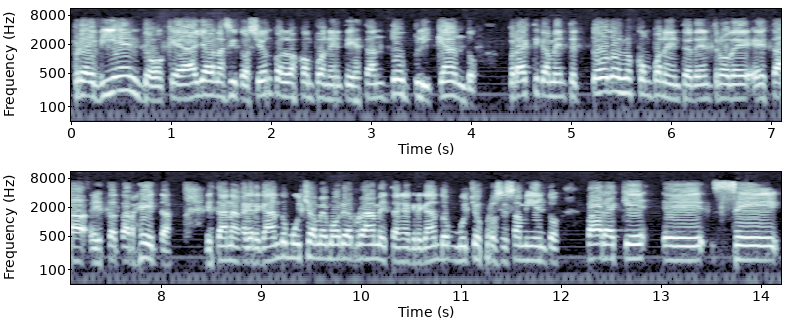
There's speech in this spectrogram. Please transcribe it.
previendo que haya una situación con los componentes y están duplicando prácticamente todos los componentes dentro de esta, esta tarjeta. Están agregando mucha memoria RAM, están agregando muchos procesamientos para que eh, se,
